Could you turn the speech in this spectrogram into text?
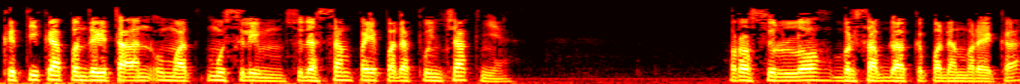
Ketika penderitaan umat muslim sudah sampai pada puncaknya, Rasulullah bersabda kepada mereka,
